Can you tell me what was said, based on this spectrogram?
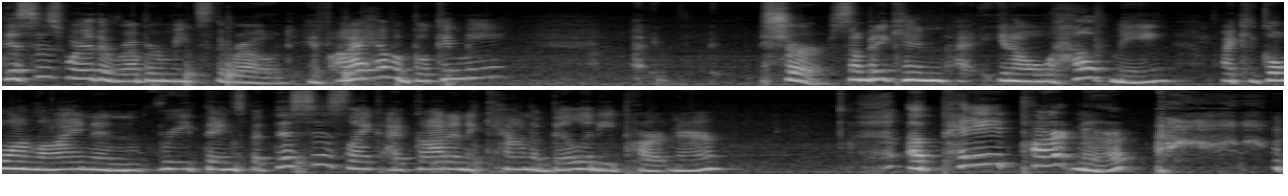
This is where the rubber meets the road. If I have a book in me, I- sure, somebody can, you know, help me. I could go online and read things, but this is like I've got an accountability partner, a paid partner.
